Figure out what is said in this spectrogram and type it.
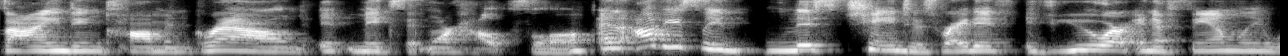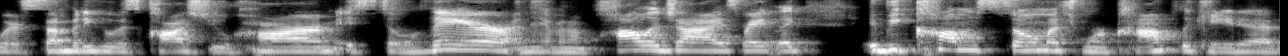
finding common ground, it makes it more helpful. And obviously this changes, right? If if you are in a family where somebody who has caused you harm is still there and they haven't apologized, right? Like it becomes so much more complicated.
